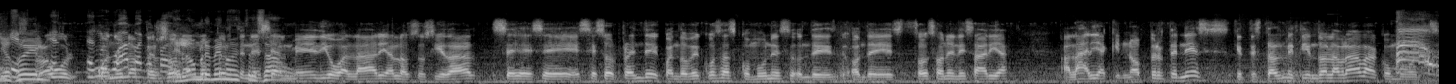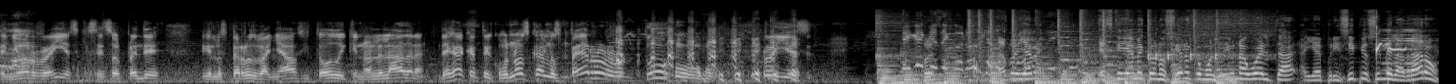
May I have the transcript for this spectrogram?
Yo soy el, Raúl, cuando una persona el hombre no menos pertenece estresado. al medio, al área, a la sociedad, se, se- se sorprende cuando ve cosas comunes donde, donde son, son en esa área, al área que no perteneces, que te estás metiendo a la brava, como el señor Reyes, que se sorprende de los perros bañados y todo y que no le ladran. Deja que te conozcan los perros, tú, Reyes. Pues, ah, pues ya me- es que ya me conocieron como le di una vuelta y al principio sí me ladraron.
